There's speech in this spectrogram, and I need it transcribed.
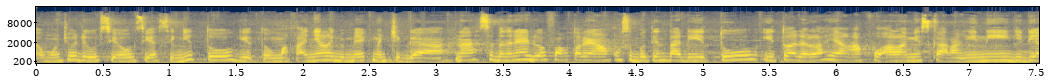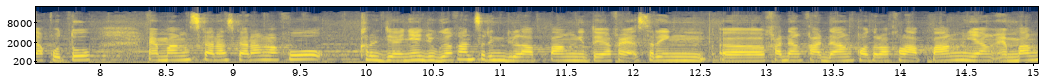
nggak muncul di usia-usia segitu gitu. Makanya lebih baik mencegah. Nah sebenarnya dua faktor yang aku sebutin tadi itu itu adalah yang aku alami sekarang ini. Jadi aku tuh emang sekarang-sekarang aku kerjanya juga kan sering di lapang gitu ya. Kayak sering eh, kadang-kadang uh, kontrol ke lapang yang emang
